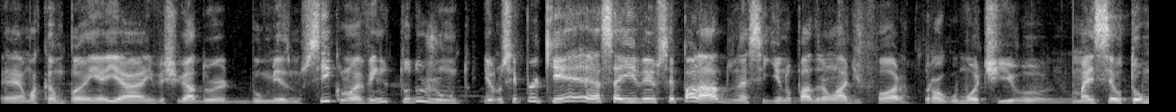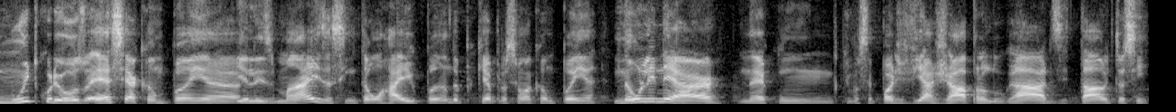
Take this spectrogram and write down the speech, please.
é uma campanha e a investigador do mesmo ciclo, mas vem tudo junto. E eu não sei porquê essa aí veio separado, né? Seguindo o padrão lá de fora, por algum motivo. Mas eu tô muito curioso. Essa é a campanha que eles mais assim estão hypando, porque é pra ser uma campanha não linear, né? Com que você pode viajar pra lugares e tal. Então, assim,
